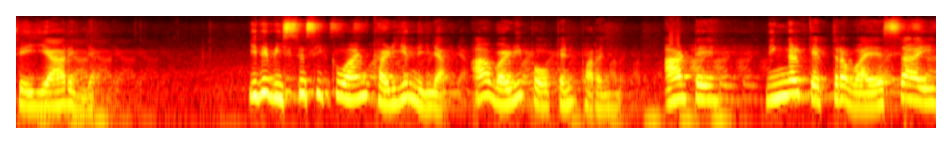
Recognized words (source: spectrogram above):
ചെയ്യാറില്ല. ഇത് വിശ്വസിക്കുവാൻ കഴിയുന്നില്ല ആ വഴി പോക്കൻ പറഞ്ഞു. ആട്ടെ നിങ്ങൾക്കെത്ര വയസ്സായി?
